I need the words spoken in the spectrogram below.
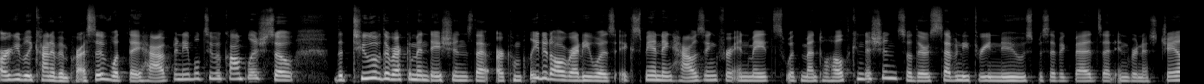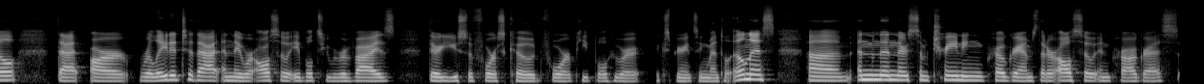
arguably kind of impressive what they have been able to accomplish. So, the two of the recommendations that are completed already was expanding housing for inmates with mental health conditions. So, there's 73 new specific beds at Inverness Jail that are related to that, and they were also able to revise their use of force code for people who are experiencing mental illness. Um, and then there's some training programs that are also in progress.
